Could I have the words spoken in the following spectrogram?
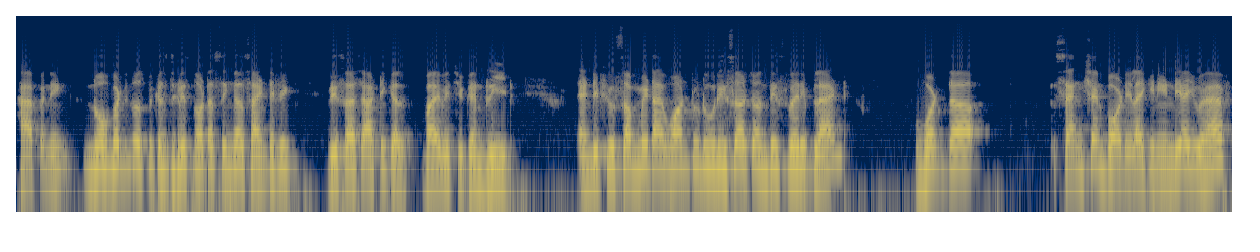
happening? Nobody knows because there is not a single scientific research article by which you can read. And if you submit i want to do research on this very plant what the sanction body like in india you have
